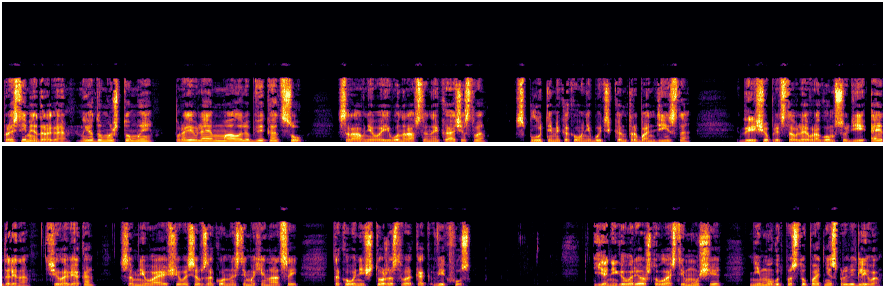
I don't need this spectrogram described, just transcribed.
Прости меня, дорогая, но я думаю, что мы проявляем мало любви к отцу, сравнивая его нравственные качества с плутнями какого-нибудь контрабандиста, да еще представляя врагом судьи Эйдолина, человека, сомневающегося в законности махинаций такого ничтожества, как Викфус. Я не говорил, что власти имущие не могут поступать несправедливо.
